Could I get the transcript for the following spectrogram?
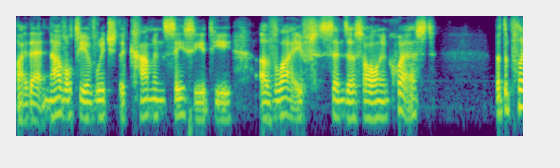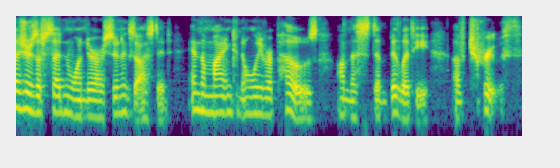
by that novelty of which the common satiety of life sends us all in quest. But the pleasures of sudden wonder are soon exhausted, and the mind can only repose on the stability of truth.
